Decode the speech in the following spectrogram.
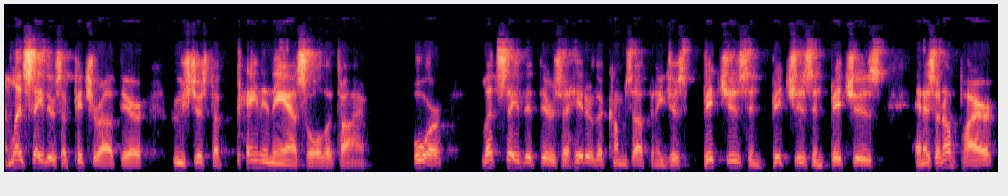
And let's say there's a pitcher out there who's just a pain in the ass all the time. Or let's say that there's a hitter that comes up and he just bitches and bitches and bitches. And as an umpire,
